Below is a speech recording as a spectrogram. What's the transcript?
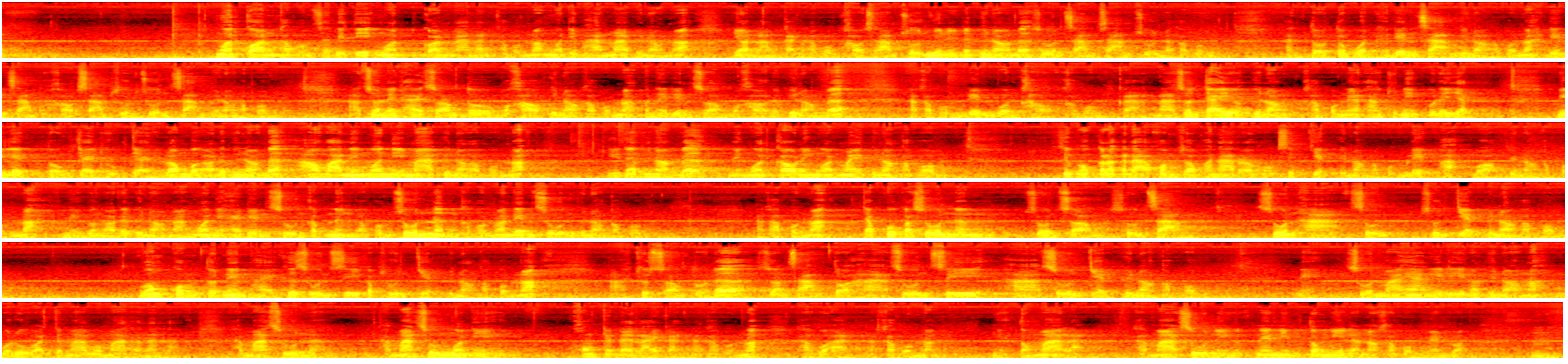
งวดก่อนครับผมสถิติงวดก่อนหน้านั้นครับผมน้องงวดที่ผ่านมาพี่น้องเนาะย้อนหลังกันครับผมเข้า30อยู่ในเด้อพี่น้องเด้อ0330นะครับผมอันตัวตัวบนให้เด่น3พี่น้องครับผมเนาะเด่น3ก็เข้า3003พี่น้องครับผมอ่าส่วนเลขท้าย2ตัวบ่เข้าพี่น้องครับผมเนาะเพิ่นให้เด่น2บ่เข้าเด้อพี่น้องเด้อนะครับผมเด่นบนเข้าครับผมก็น่าสนใจอยู่พี่น้องครับผมแนวทางชุดนี้ผู้ใดอยากมีเลขตรงใจถูกใจลองเบิ่งเอาเด้อพี่น้องเด้อเอาบานในงวดนี้มาพี่น้องครับผมเนาะนี่เด้อพี่น้องเด้อในงวดเก่าในงวดใหม่พี่น้องครับผม 16 กรกฎาคม 2567 พี่น้องครับผมเลขพระบอกพี่น้องครับผมเนาะนี่เบิ่งเอาเด้พี่น้องนะงวดนี้ให้เด่น0กับ1ครับผม01ครับผมเนาะเด่น0พี่น้องครับผมนะครับผมเนาะจับคู่กับ 01 02 03 05 007 พี่น้องครับผม วงกลมตัวเน้นให้คือ 04 กับ 07 พี่น้องครับผมเนาะจุด 2 ตัวเด้อส่วน 3 ตัว 5 04 507 พี่น้องครับผมนี่ศูนย์มาแห้งอีหลีเนาะพี่น้องเนาะบรูว่าจะมาบ่มาเท่านั้นล่ะธรรมะศูนย์น่ะ ธรรมะศูนย์งวดนี้คงจะได้หลายกันนะครับผมเนาะถ้าบ่อ่านนะครับผมเนาะเนี่ยต้องมาละธรรมะศูนย์นี่แน่นิ่มต้องมีแล้วเนาะครับผมแม่นบ่อืม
